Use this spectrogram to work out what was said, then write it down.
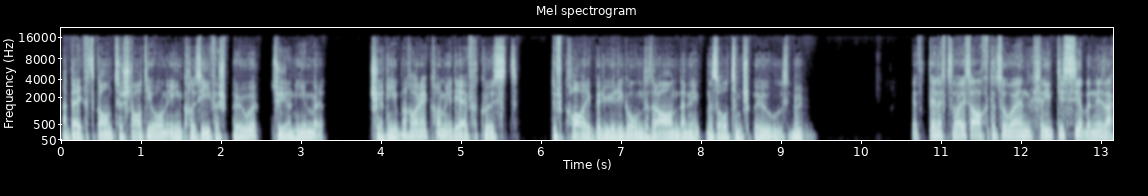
hat eigentlich das ganze Stadion inklusive Spieler, das ist ja niemand, das ist ja niemand reklamieren, die einfach gewusst, du hast klare Berührung unten dran und dann nimmt man so zum Spiel aus. Mhm. Vielleicht zwei Sachen dazu, die kritisch sind, aber nicht wegen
